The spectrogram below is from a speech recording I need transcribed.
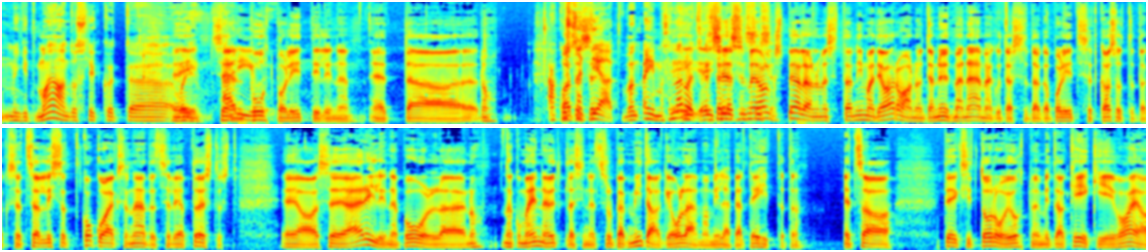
mingid majanduslikud äh, ei, see äri... on puhtpoliitiline, et äh, noh, aga kust sa tead, ei ma saan aru, et ei, selles me algusest peale oleme seda niimoodi arvanud ja nüüd me näeme, kuidas seda ka poliitiliselt kasutatakse, et seal lihtsalt kogu aeg sa näed, et seal leiab tõestust. ja see äriline pool, noh, nagu ma enne ütlesin, et sul peab midagi olema, mille pealt ehitada. et sa teeksid torujuhtme, mida keegi ei vaja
